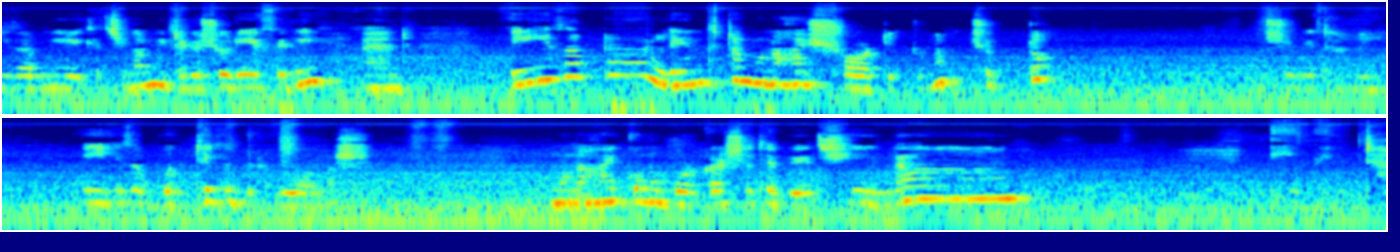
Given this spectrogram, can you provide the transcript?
হিজাব নিয়ে রেখেছিলাম, এটাকে সরিয়ে ফেলি অ্যান্ড এই হিজাবটা লেন্থটা মনে হয় শর্ট একটু না, ছোট্ট? অসুবিধা নেই। এই হিসাব থেকে বেরোলো আমার। মনে হয় কোনো বোরকার সাথে এই পেনটা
